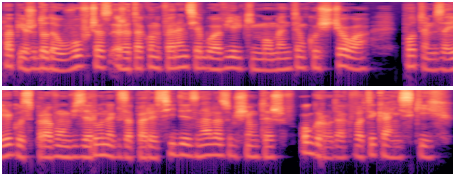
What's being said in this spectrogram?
Papież dodał wówczas, że ta konferencja była wielkim momentem Kościoła. Potem za jego sprawą wizerunek Zaparesidy znalazł się też w ogrodach watykańskich.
